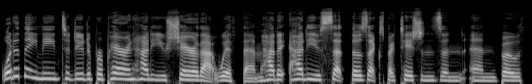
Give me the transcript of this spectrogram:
What do they need to do to prepare and how do you share that with them? How do, how do you set those expectations and, and both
